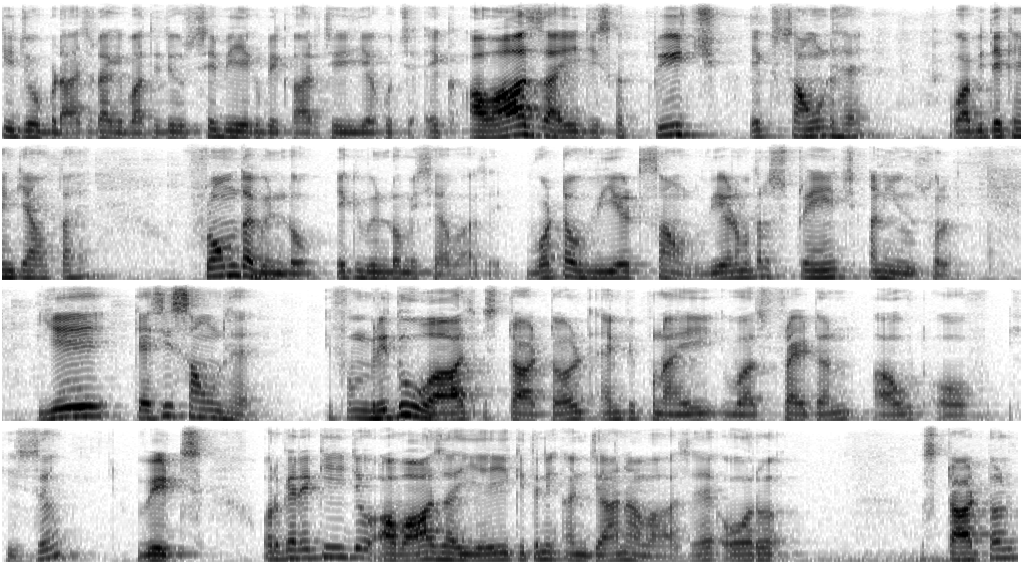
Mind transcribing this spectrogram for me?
की जो बढ़ा चढ़ा की बातें थी, उससे भी एक बेकार चीज़ या कुछ, एक आवाज़ आई जिसका क्रीच एक साउंड है, वो अभी देखें क्या होता है। फ्रॉम द विंडो एक विंडो में से आवाज़ आई। What a weird sound weird मतलब स्ट्रेंज अनयूजल ये कैसी साउंड है? If Mridu was startled M P Poonai was frightened out of his wits और कह रहे कि जो आवाज़ आई है, ये कितनी अनजान आवाज़ है। और स्टार्टल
